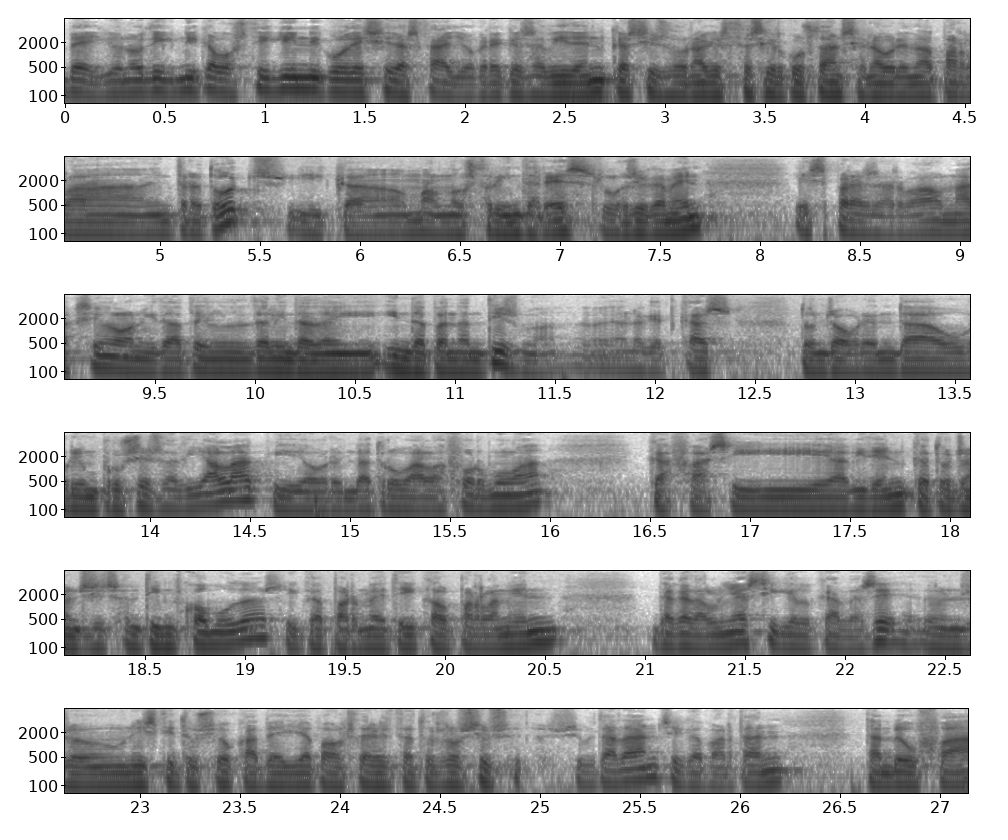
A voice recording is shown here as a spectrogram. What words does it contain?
Bé, jo no dic ni que ho estigui ni que ho deixi d'estar. Jo crec que és evident que si es dona aquesta circumstància n'haurem de parlar entre tots i que amb el nostre interès, lògicament, és preservar al màxim la unitat de l'independentisme. En aquest cas, doncs, haurem d'obrir un procés de diàleg i haurem de trobar la fórmula que faci evident que tots ens hi sentim còmodes i que permeti que el Parlament de Catalunya sigui el que ha de ser, doncs una institució que vella pels drets de tots els ciutadans i que per tant també ho fa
